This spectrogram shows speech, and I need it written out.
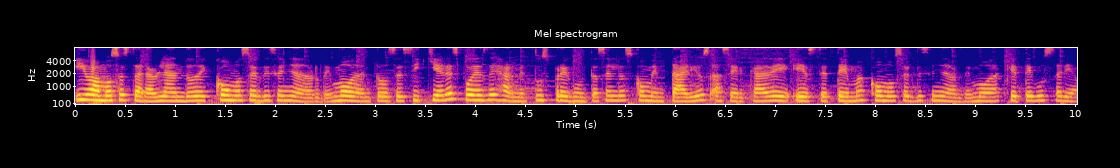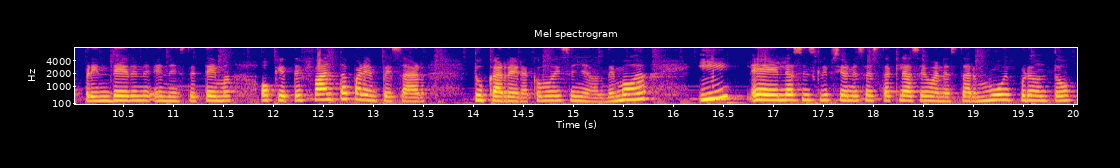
y vamos a estar hablando de cómo ser diseñador de moda. Entonces, si quieres, puedes dejarme tus preguntas en los comentarios acerca de este tema, cómo ser diseñador de moda, qué te gustaría aprender en, este tema o qué te falta para empezar tu carrera como diseñador de moda y eh, las inscripciones a esta clase van a estar muy pronto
